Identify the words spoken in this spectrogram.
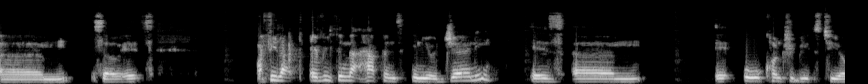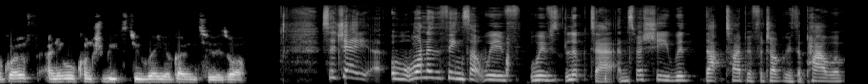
Um, so it's, I feel like everything that happens in your journey is, um, it all contributes to your growth and it all contributes to where you're going to as well. So Jai, uh, one of the things that we've we've looked at, and especially with that type of photography, the power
